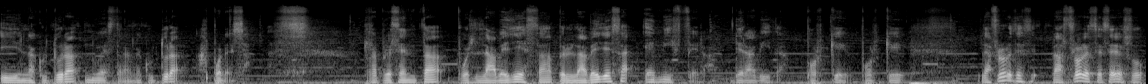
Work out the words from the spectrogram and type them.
y en la cultura nuestra, en la cultura japonesa. Representa pues la belleza, pero la belleza hemífera de la vida. ¿Por qué? Porque las flores de, las flores de cerezo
